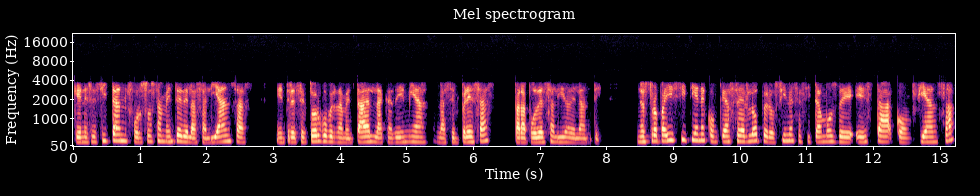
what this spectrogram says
que necesitan forzosamente de las alianzas entre el sector gubernamental, la academia, las empresas para poder salir adelante. Nuestro país sí tiene con qué hacerlo, pero sí necesitamos de esta confianza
